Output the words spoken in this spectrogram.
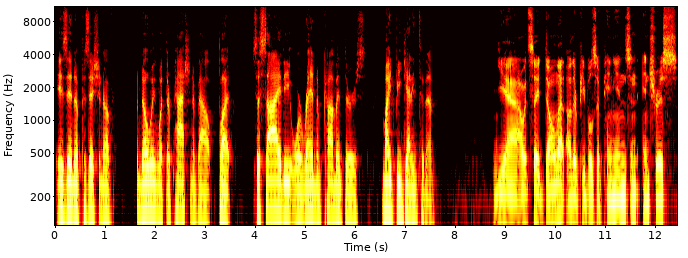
is in a position of knowing what they're passionate about, but society or random commenters might be getting to them? Yeah, I would say don't let other people's opinions and interests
